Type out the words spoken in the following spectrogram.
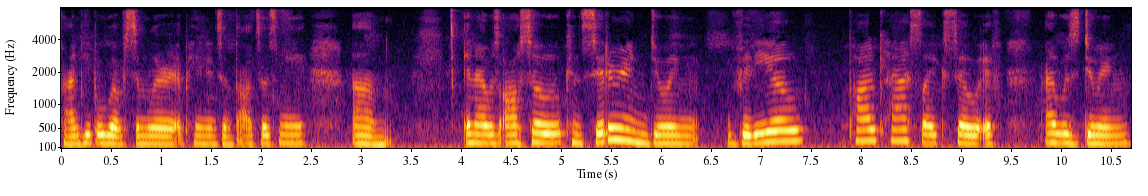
find people who have similar opinions and thoughts as me. Um, and I was also considering doing video podcasts. Like, so if I was doing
